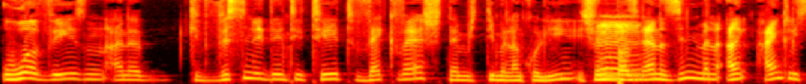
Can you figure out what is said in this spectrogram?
Urwesen einer gewissen Identität wegwäscht, nämlich die Melancholie. Ich finde, Brasilianer sind eigentlich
